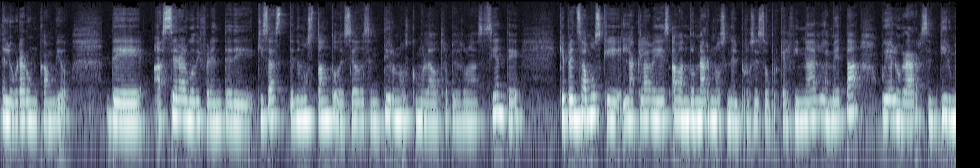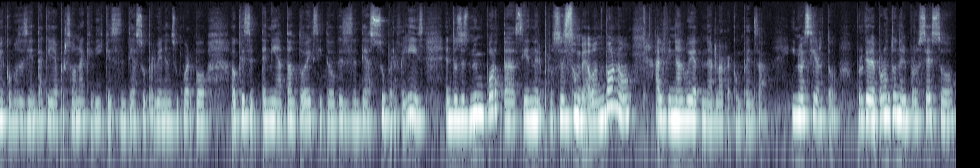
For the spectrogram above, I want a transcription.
de lograr un cambio, de hacer algo diferente, de quizás tenemos tanto deseo de sentirnos como la otra persona se siente, que pensamos que la clave es abandonarnos en el proceso, porque al final la meta voy a lograr sentirme como se siente aquella persona que vi que se sentía súper bien en su cuerpo, o que se tenía tanto éxito, o que se sentía súper feliz. Entonces no importa si en el proceso me abandono, al final voy a tener la recompensa. Y no es cierto, porque de pronto en el proceso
